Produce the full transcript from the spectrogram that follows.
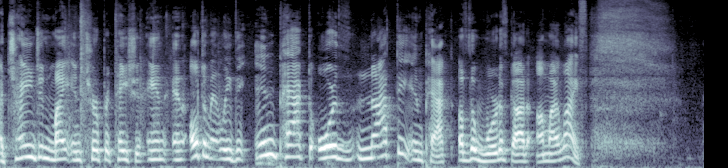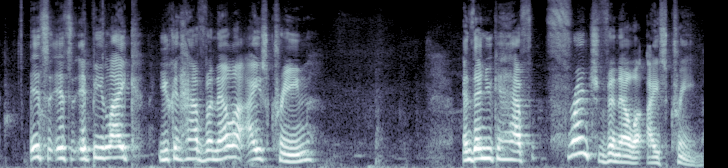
a, change in my interpretation and, and ultimately the impact or not the impact of the Word of God on my life. It's, it's, it'd be like, you can have vanilla ice cream, and then you can have French vanilla ice cream.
